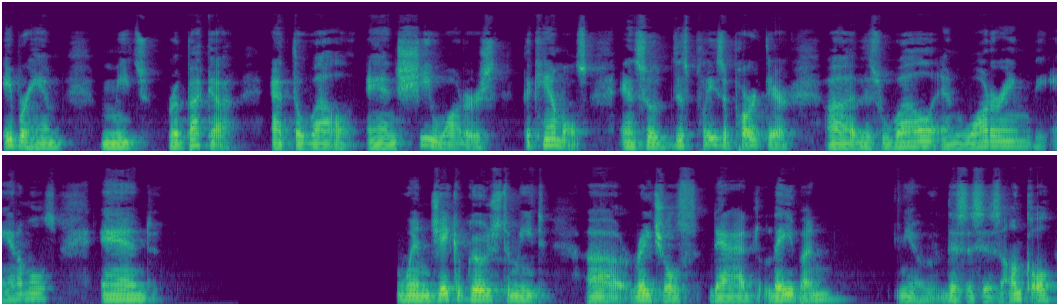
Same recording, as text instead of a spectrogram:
Abraham meets Rebecca at the well and she waters the camels. And so this plays a part there, uh, this well and watering the animals. And when Jacob goes to meet uh, Rachel's dad, Laban, you know, this is his uncle,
